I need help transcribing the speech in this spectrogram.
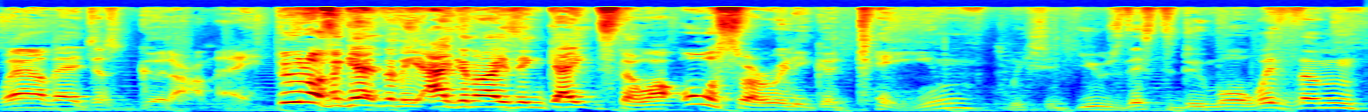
Well, they're just good, aren't they? Do not forget that the agonizing Gates, though, are also a really good team. We should use this to do more with them.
